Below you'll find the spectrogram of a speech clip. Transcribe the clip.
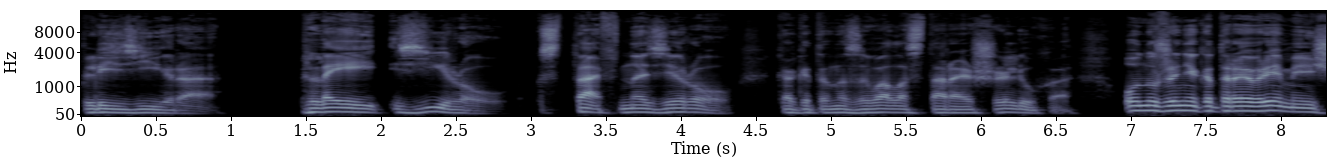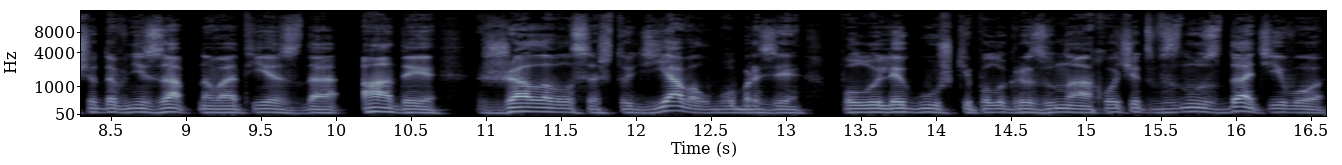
плезира. Play Zero «ставь на зеро», как это называла старая шелюха. Он уже некоторое время, еще до внезапного отъезда Ады, жаловался, что дьявол в образе полулягушки-полугрызуна хочет взнуздать его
